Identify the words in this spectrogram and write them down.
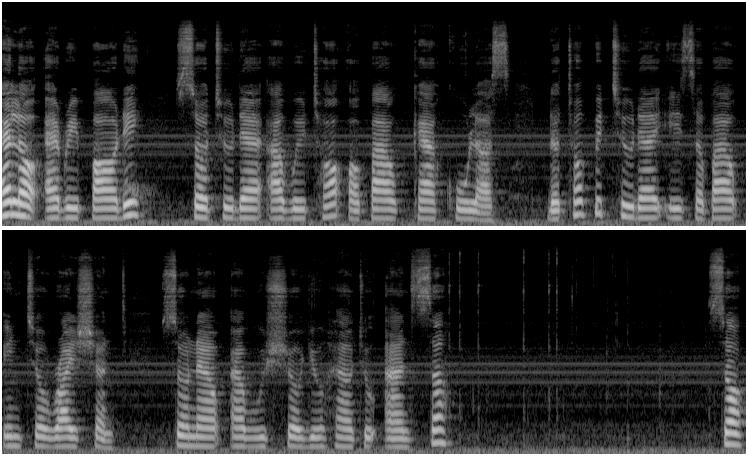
Hello everybody. So today I will talk about calculus. The topic today is about integration. So now I will show you how to answer. So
